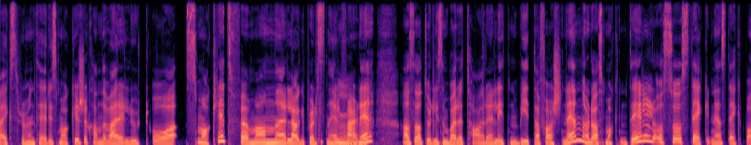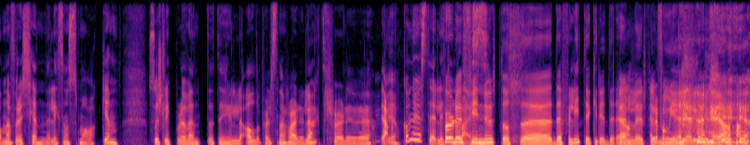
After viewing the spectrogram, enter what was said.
eksperimentere i smaker, så kan det være lurt å smake litt før man eh, lager pølsene helt Mm. ferdig. Altså at du liksom bare tar en liten bit av farsen din når du har smakt den til, og så steker den i en stekepanne for å kjenne liksom smaken. Så slipper du å vente til alle pølsene er ferdiglagt, før du Ja, kan du justere litt Før du underveis. finner ut at eh, det er for lite krydder, Ja, eller for, eller for mye. mye. Eller, ja.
